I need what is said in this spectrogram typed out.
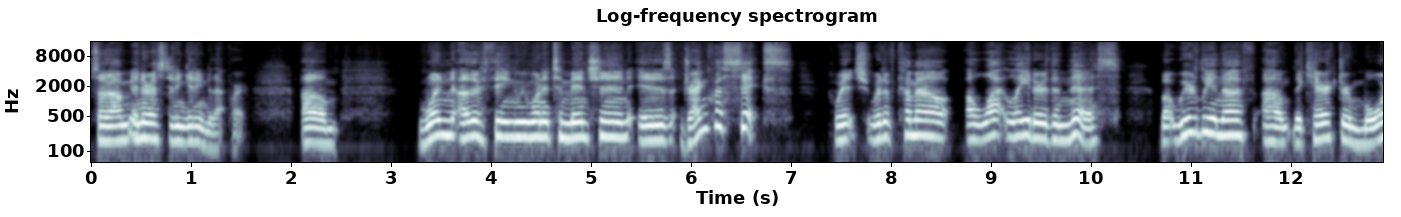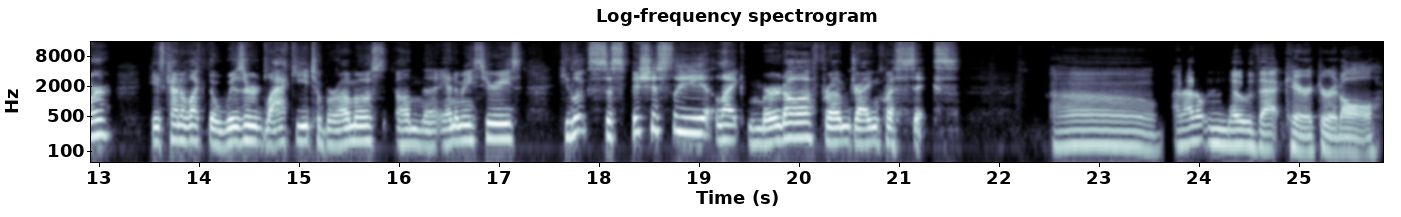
so I'm Yeah. interested in getting to that part. Um, one other thing we wanted to mention is Dragon Quest VI, which would have come out a lot later than this, but weirdly enough, um, the character Moore He's kind of like the wizard lackey to Baramos on the anime series. He looks suspiciously like Murdaw from Dragon Quest VI. Oh, and I don't know that character at all.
